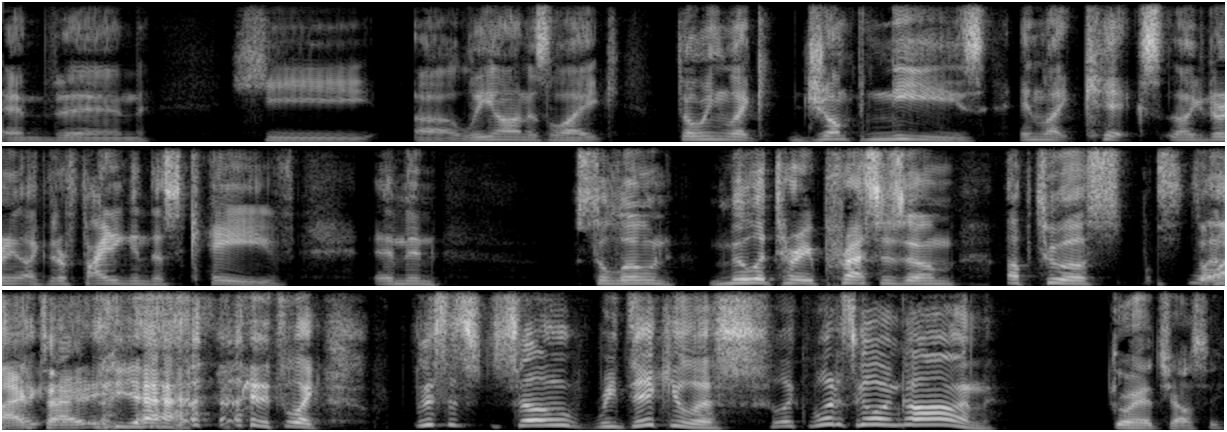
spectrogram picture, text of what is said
and then he uh, Leon is like throwing like jump knees and like kicks like during like they're fighting in this cave, and then Stallone military presses him up to a s- like- Stalactite. yeah, it's like this is so ridiculous. Like what is going on? Go ahead, Chelsea.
